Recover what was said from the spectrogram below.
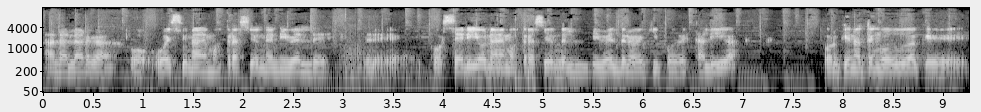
a la larga o, es una demostración del nivel de, o sería una demostración del nivel de los equipos de esta liga porque no tengo duda que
